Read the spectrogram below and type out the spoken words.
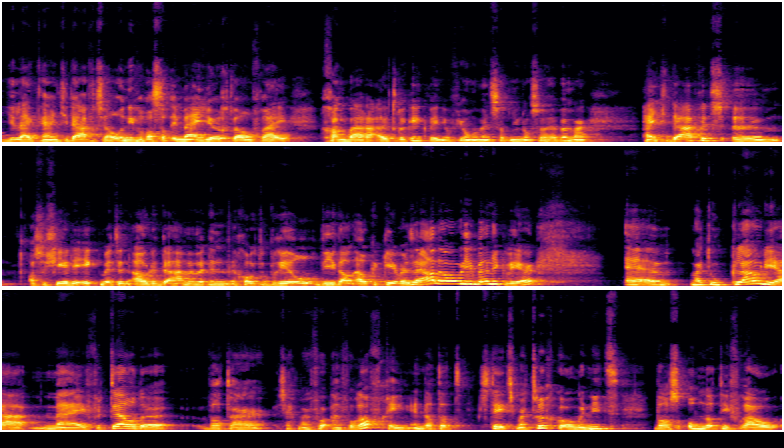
je lijkt Heintje Davids wel. In ieder geval was dat in mijn jeugd wel een vrij gangbare uitdrukking. Ik weet niet of jonge mensen dat nu nog zo hebben, maar Heintje Davids ehm, associeerde ik met een oude dame met een grote bril, die dan elke keer weer zei, hallo, hier ben ik weer. Ehm, maar toen Claudia mij vertelde wat daar zeg maar voor, aan vooraf ging en dat dat steeds maar terugkomen niet was omdat die vrouw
